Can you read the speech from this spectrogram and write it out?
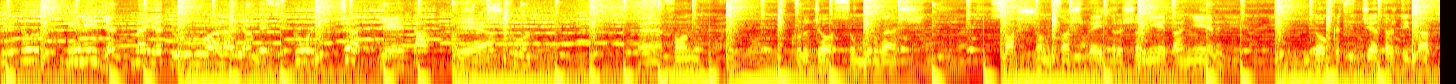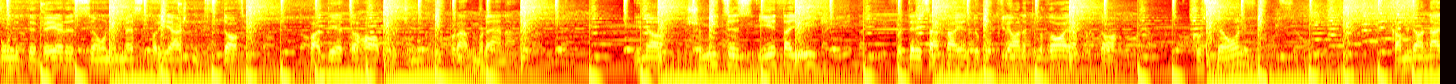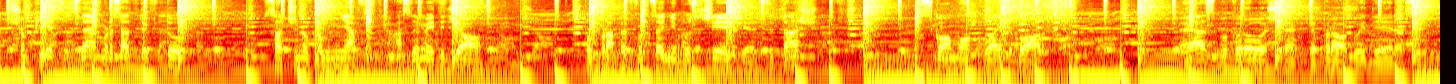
Një kur Nimi vjet me jetu ala jam i sigur Që jeta është yeah. shkun E në fund Kur gjo su murvesh Sa shumë sa shpejt rëshën jeta njerit Do këtë të gjithë është dita fundit e verës Se unë i mes për jasht në të ftoft Pa dirë të hapër që më këtu prap mrena I në shumicës jeta ju ikë Për dresa ta jënë të buklionet më dhaja për ta Kurse unë Kam lën atë shumë pjesë të zemrës atë këtu Sa që nuk kom mjaft, as në mejtë të gjallë Po prape fërcaj një busë qeshje, se tash Ska mua kuaj të barë E as bukëro është të pragu i derës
